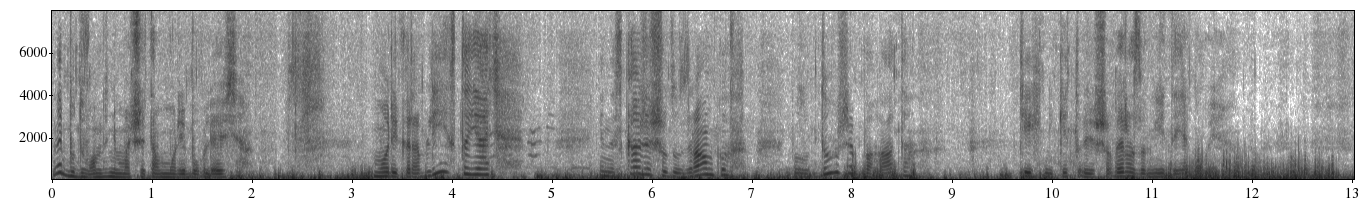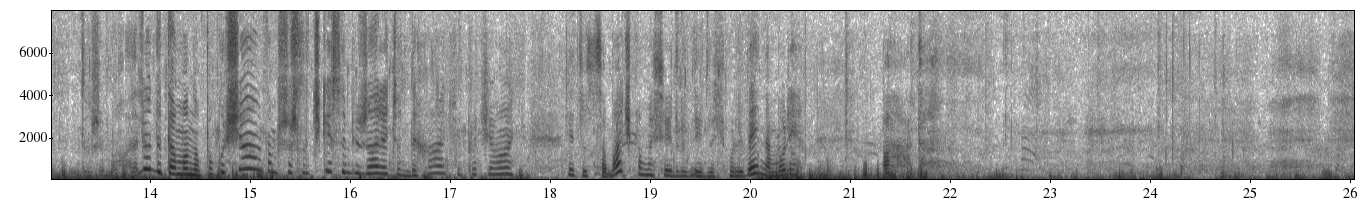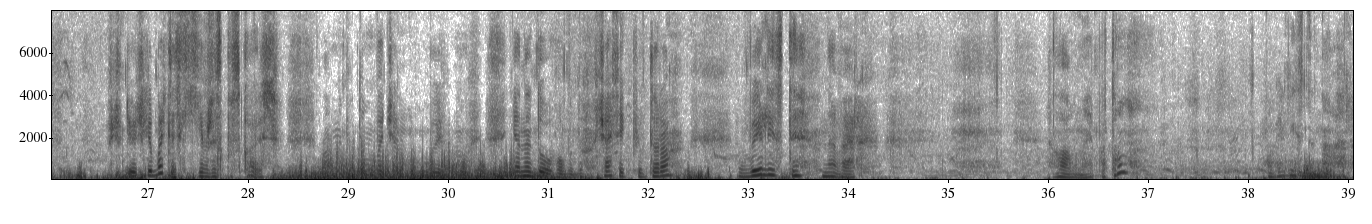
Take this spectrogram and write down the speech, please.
Не буду вам знімати, що я там в морі бавляюся. В морі кораблі стоять. І не скажеш, що тут зранку було дуже багато техніки, тої, що ви розумієте, якої. Дуже багато. Люди там воно по кущам, там шашлички собі жарять, віддихають, відпочивають. І тут з собачками йдуть. У людей на морі багато. Дівчатки, бачите, скільки я вже спускаюсь? Головне потім вечором, ви- ну, я недовго буду, часик-півтора, вилізти наверх. Головне потім вилізти наверх.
